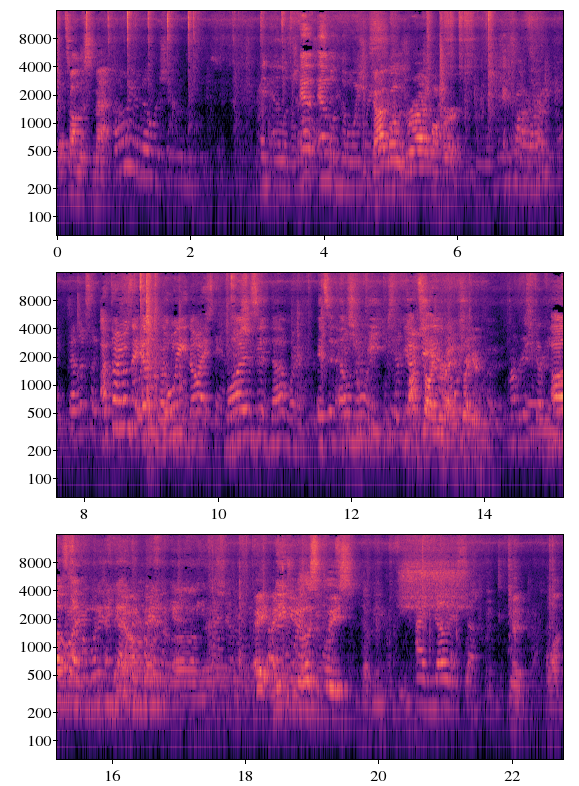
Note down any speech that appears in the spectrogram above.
that's on this map. I don't even know where Chicago is. In Illinois. Il- Illinois. Chicago is right above her. It's right. That looks like. I thought it was in Illinois, not. Why is it that way? It's in Illinois. Yeah, I'm sorry, you're right, it's right here. I was like, what did you Yeah. got? Hey, I need you to listen, please. I noticed something. Good, hold on.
